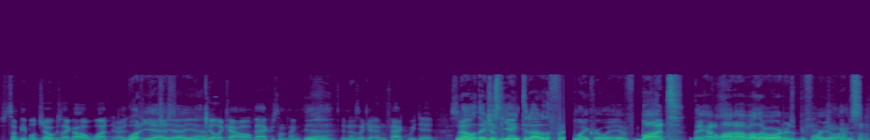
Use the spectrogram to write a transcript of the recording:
some people joke like, "Oh, what? Uh, What- yeah, just yeah, yeah. Kill the cow back or something?" yeah. And it's like, in fact, we did. So, No, they just yanked it out of the microwave, but they had a lot of other orders before yours.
